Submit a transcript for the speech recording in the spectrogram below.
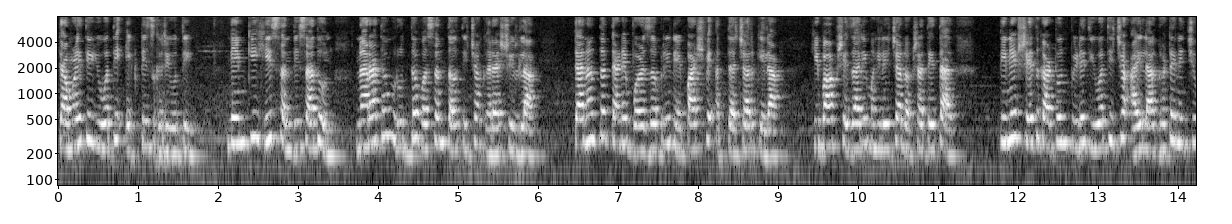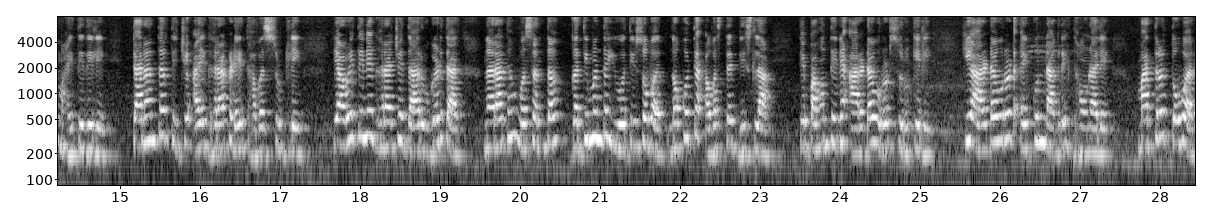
त्यामुळे ती युवती एकटीच घरी होती. नेमकी ही संधी साधून नराधम वृद्ध वसंत तिच्या घरात शिरला. त्यानंतर त्याने बळजबरीने पाशवी अत्याचार केला. ही बाब शेजारी महिलेच्या लक्षात येतात तिने शेत गाठून पीडित युवतीच्या आईला घटनेची माहिती दिली. त्यानंतर तिची आई घराकडे धावत सुटली. यावेळी तिने घराचे दार उघडताच नराधम वसंत गतिमंद युवतीसोबत नको त्या अवस्थेत दिसला. ते पाहून तिने आरडाओरड सुरू केली. ही आरडाओरड ऐकून नागरिक धावून आले. मात्र तोवर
